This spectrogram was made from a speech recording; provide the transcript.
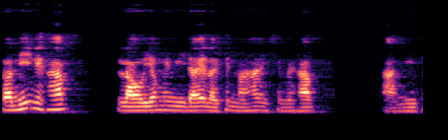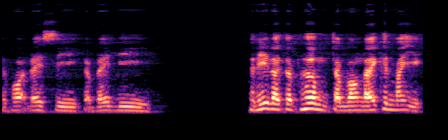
ตอนนี้นะครับ เรายังไม่มีได้อะไรขึ้นมาให้ใช่ไหมครับ อ่า มีเฉพาะได้ C กับได้ D ทีนี้เราจะเพิ่มจำลองได้ขึ้นมาอีก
